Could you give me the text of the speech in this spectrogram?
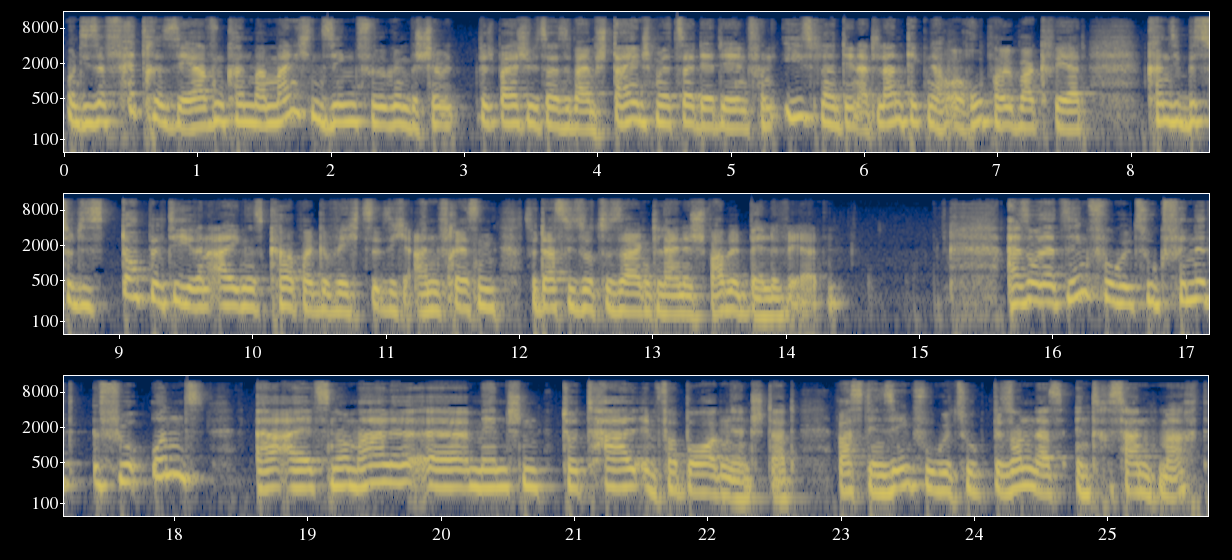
Und diese Fettreserven können bei manchen Singvögeln, beispielsweise beim Steinschmetzer, der den von Island den Atlantik nach Europa überquert, können sie bis zu das Doppelte ihren eigenes Körpergewicht sich anfressen, sodass sie sozusagen kleine Schwabbelbälle werden. Also der Singvogelzug findet für uns äh, als normale äh, Menschen total im Verborgenen statt, was den Singvogelzug besonders interessant macht,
